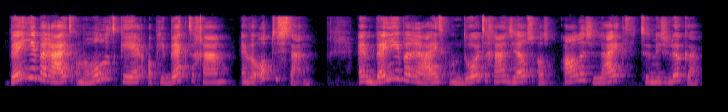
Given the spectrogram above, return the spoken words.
Ben je bereid om honderd keer op je bek te gaan en weer op te staan? En ben je bereid om door te gaan zelfs als alles lijkt te mislukken?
